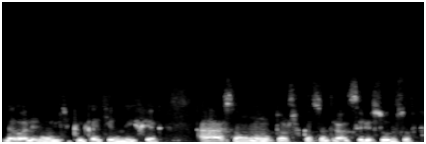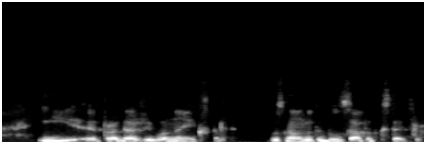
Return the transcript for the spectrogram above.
давали мультипликативный эффект, а основана на том, что концентрация ресурсов и э, продажа его на экспорт. В основном это был Запад, кстати.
